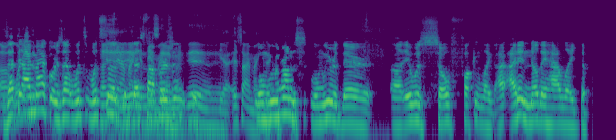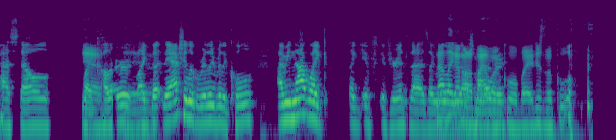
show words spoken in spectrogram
uh, is that the one of iMac or is that what's what's Uh, the, yeah, the iMac, desktop version? Yeah, yeah, yeah. Yeah, it's iMac. when we were on this when we were there uh it was so fucking like i, I didn't know they had like the pastel like Yeah, color yeah, like yeah. the, they actually look really really cool i mean not like like if if you're into that it's like Not like I'm really gonna buy one cool, but it just looked cool.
